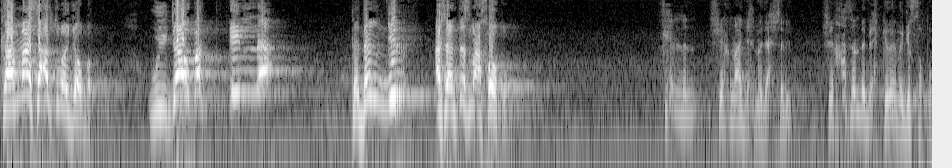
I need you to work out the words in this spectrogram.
كان ما سألته ما يجاوبك. ويجاوبك إلا تدنجر عشان تسمع صوته. فعلا الشيخ ناجح نجاح شديد. الشيخ حسن ده بيحكي لنا قصته.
